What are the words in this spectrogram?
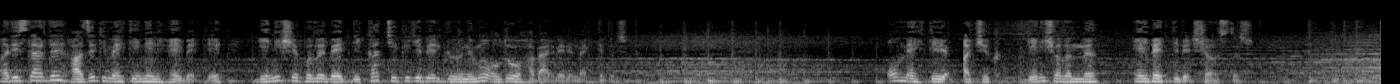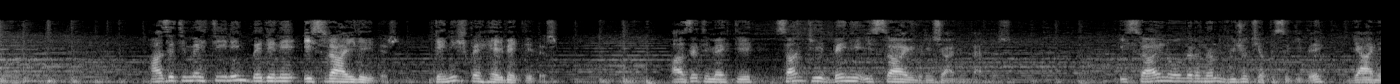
Hadislerde Hz. Mehdi'nin heybetli, geniş yapılı ve dikkat çekici bir görünümü olduğu haber verilmektedir. O Mehdi açık, geniş alınlı, heybetli bir şahıstır. Hz. Mehdi'nin bedeni İsrailidir, geniş ve heybetlidir. Hz. Mehdi sanki Beni İsrail ricalindendir. İsrailoğullarının vücut yapısı gibi yani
